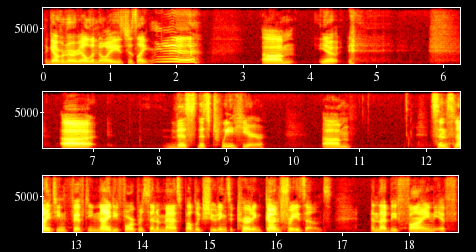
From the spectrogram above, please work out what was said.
The governor of Illinois is just like. Um, you know, uh, this, this tweet here, um, since 1950, 94% of mass public shootings occurred in gun free zones. And that'd be fine if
